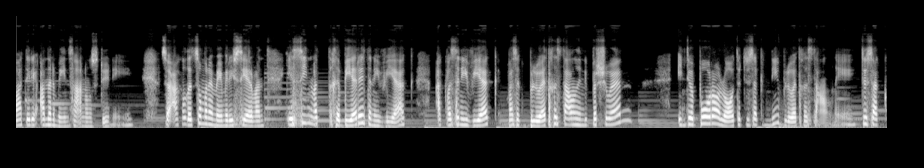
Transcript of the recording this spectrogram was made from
wat hierdie ander mense aan ons doen nie. So ek wil dit sommer net memoriseer want jy sien wat gebeur het in die week. Ek was in die week was ek blootgestel aan die persoon en toe 'n paar dae later toe ek nie blootgestel nie. Toe ek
